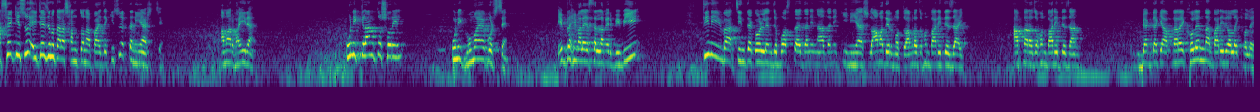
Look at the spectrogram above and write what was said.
আসে কিছু, এইটাই যেন তারা সান্ত্বনা পায় যে কিছু একটা নিয়ে আসছে। আমার ভাইরা, উনি ক্লান্ত শরীর, উনি ঘুমায় পড়ছেন। ইব্রাহিম আলাইসাল্লামের বিবি, তিনি এবার চিন্তা করলেন যে বস্তায় জানি না জানি কি নিয়ে আসলো, আমাদের মতো, আমরা যখন বাড়িতে যাই, আপনারা যখন বাড়িতে যান ব্যাগটাকে আপনারাই খোলেন না বাড়িওয়ালাই খোলে?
